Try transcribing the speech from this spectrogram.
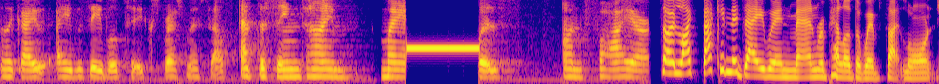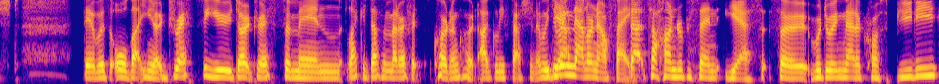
Like I, I was able to express myself. At the same time, my was on fire. So, like back in the day when Man Repeller, the website launched, there was all that, you know, dress for you, don't dress for men. Like it doesn't matter if it's quote unquote ugly fashion. Are we doing Yeah. that on our face? That's 100% yes. So we're doing that across beauty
